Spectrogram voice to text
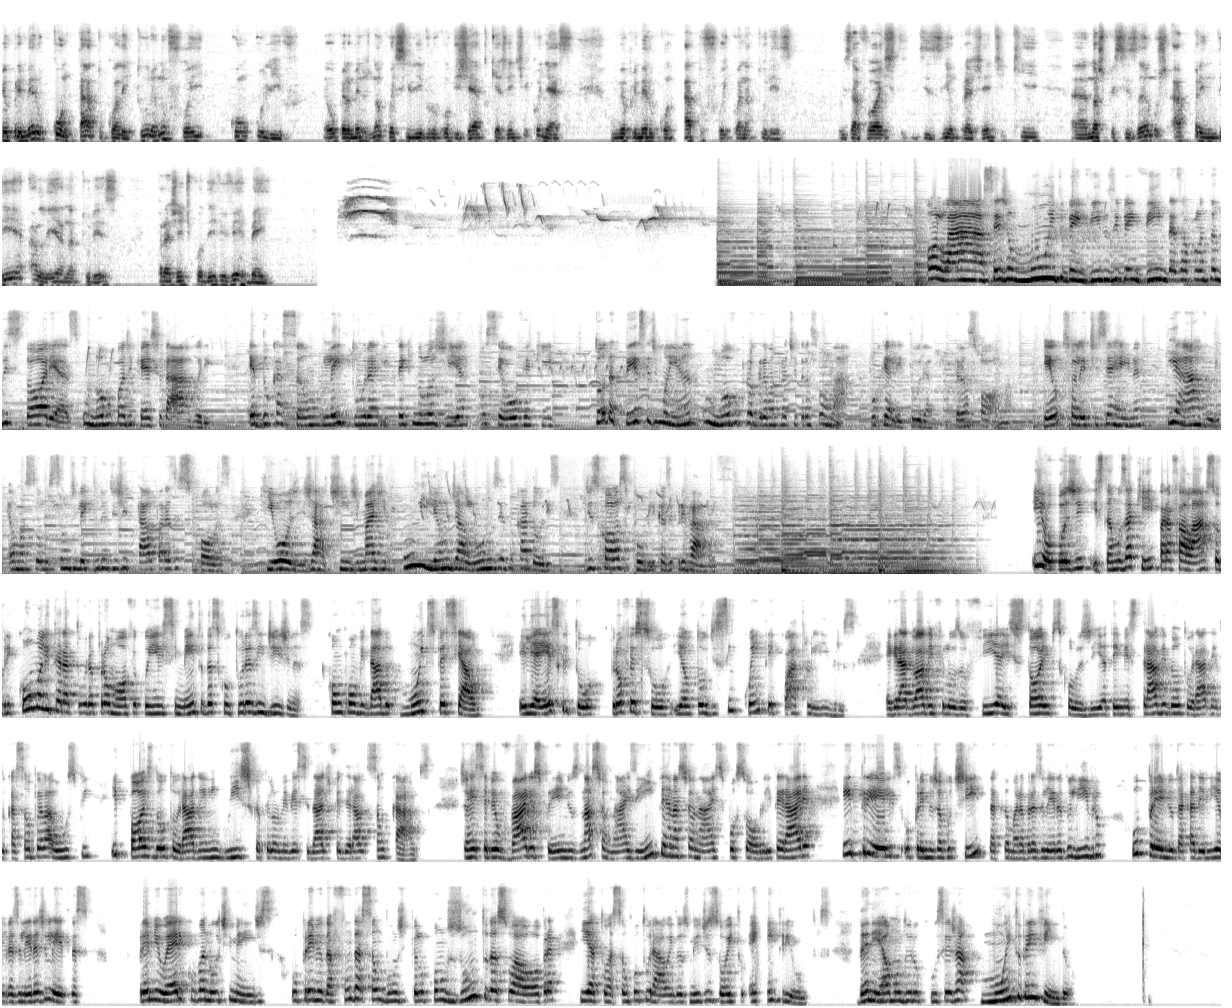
Meu primeiro contato com a leitura não foi com o livro, ou pelo menos não com esse livro objeto que a gente conhece. O meu primeiro contato foi com a natureza. Os avós diziam para a gente que uh, nós precisamos aprender a ler a natureza para a gente poder viver bem. Olá, sejam muito bem-vindos e bem-vindas ao Plantando Histórias, o novo podcast da Árvore. Educação, leitura e tecnologia, você ouve aqui toda terça de manhã um novo programa para te transformar, porque a leitura transforma. Eu sou a Letícia Reina e a Árvore é uma solução de leitura digital para as escolas, que hoje já atinge mais de um milhão de alunos e educadores de escolas públicas e privadas. E hoje estamos aqui para falar sobre como a literatura promove o conhecimento das culturas indígenas, com um convidado muito especial. Ele é escritor, professor e autor de 54 livros. É graduado em filosofia, história e psicologia, tem mestrado e doutorado em educação pela USP e pós-doutorado em linguística pela Universidade Federal de São Carlos. Já recebeu vários prêmios nacionais e internacionais por sua obra literária, entre eles o Prêmio Jabuti, da Câmara Brasileira do Livro, o Prêmio da Academia Brasileira de Letras, Prêmio Érico Vanucci Mendes, o prêmio da Fundação Bunge pelo conjunto da sua obra e atuação cultural em 2018, entre outros. Daniel Munduruku, seja muito bem-vindo.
